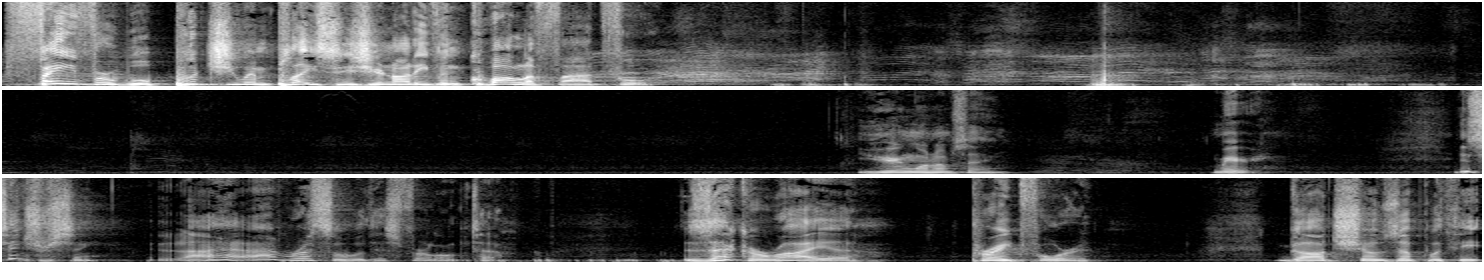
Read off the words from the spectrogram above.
Favor will put you in places you're not even qualified for. Hearing what I'm saying? Mary. It's interesting. I, I wrestled with this for a long time. Zechariah prayed for it. God shows up with the,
